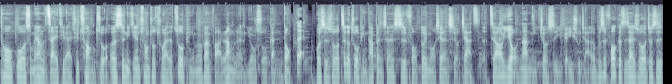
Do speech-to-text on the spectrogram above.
透过什么样的载体来去创作，而是你今天创作出来的作品有没有办法让人有所感动。对，或是说这个作品它本身是否对某些人是有价值的？只要有，那你就是一个艺术家，而不是 focus 在说就是，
